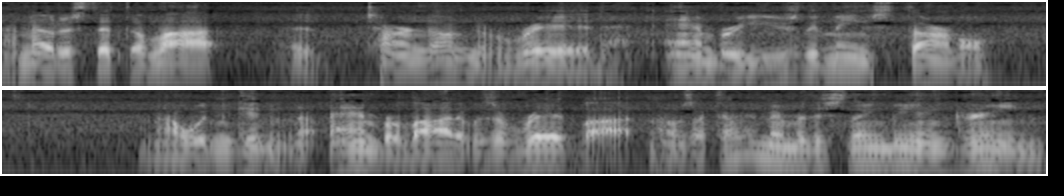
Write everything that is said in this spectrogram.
I noticed that the light had turned on to red. Amber usually means thermal, and I wasn't getting an amber light, it was a red light. And I was like, I remember this thing being green.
